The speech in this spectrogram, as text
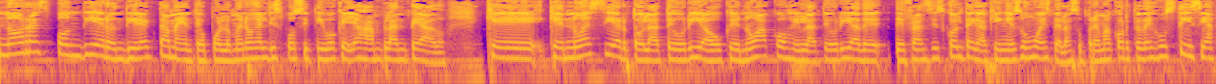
no respondieron directamente, o por lo menos en el dispositivo que ellas han planteado, que, que no es cierto la teoría o que no acogen la teoría de, de Francisco Ortega, quien es un juez de la Suprema Corte de Justicia,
